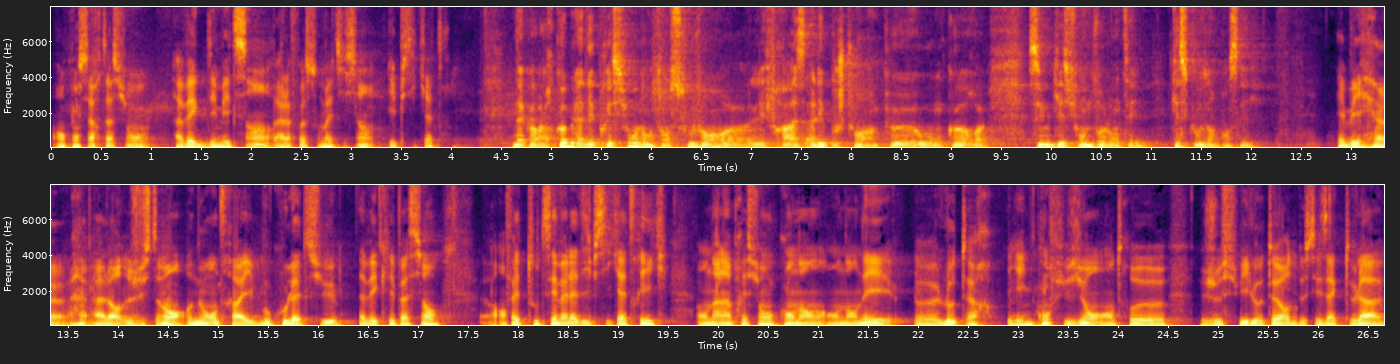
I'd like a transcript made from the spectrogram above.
en concertation avec des médecins, à la fois somaticiens et psychiatres. D'accord. Alors comme la dépression, on entend souvent euh, les phrases "allez bouge-toi un peu" ou encore euh, "c'est une question de volonté". Qu'est-ce que vous en pensez? Eh bien, euh, alors justement, nous on travaille beaucoup là-dessus avec les patients. En fait, toutes ces maladies psychiatriques, on a l'impression qu'on en, est l'auteur. Il y a une confusion entre je suis l'auteur de ces actes-là,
